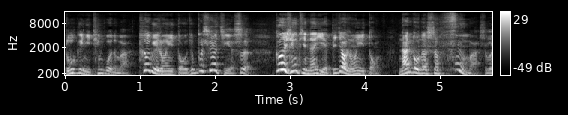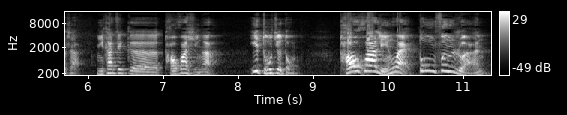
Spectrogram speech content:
读给你听过的吗？特别容易懂，就不需要解释。歌行体呢也比较容易懂，难懂的是赋嘛，是不是？你看这个《桃花行》啊，一读就懂。桃花帘外东风软，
